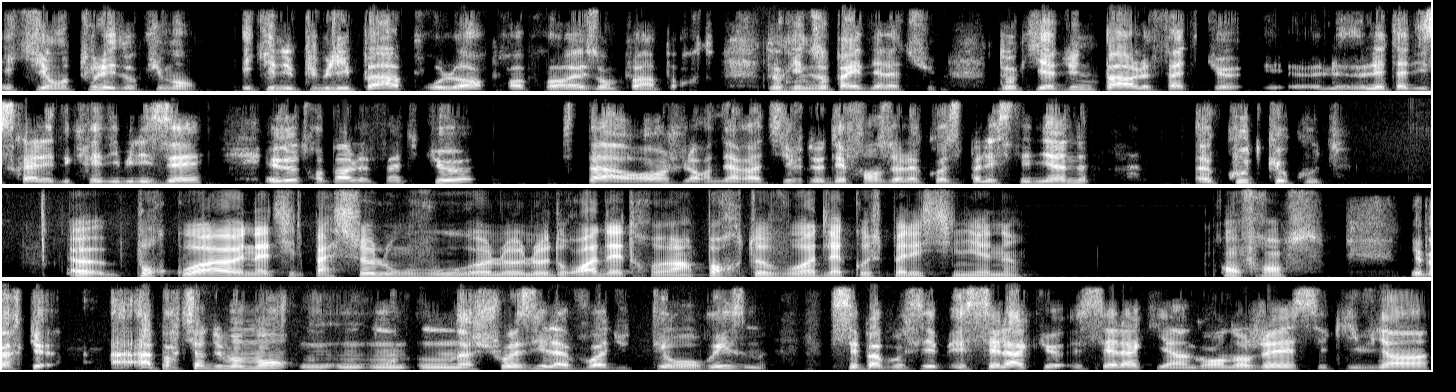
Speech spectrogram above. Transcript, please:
et qui ont tous les documents et qui ne publient pas pour leurs propres raisons, peu importe. Donc ils ne nous ont pas aidés là-dessus. Donc il y a d'une part le fait que euh, l'État d'Israël est décrédibilisé, et d'autre part le fait que ça arrange leur narratif de défense de la cause palestinienne euh, coûte que coûte. Euh, pourquoi n'a-t-il pas, selon vous, le, droit d'être un porte-voix de la cause palestinienne en France? Mais parce que à partir du moment où on, a choisi la voie du terrorisme, c'est pas possible. Et c'est là que c'est là qu'il y a un grand danger, c'est qu'il vient,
